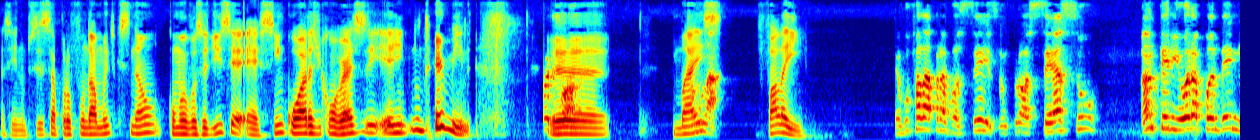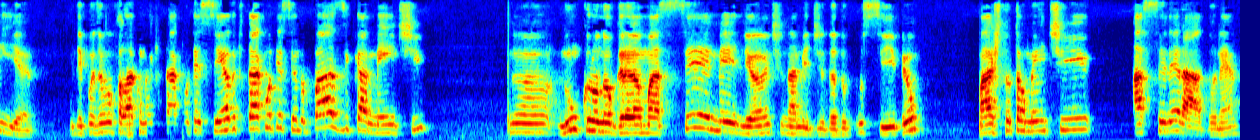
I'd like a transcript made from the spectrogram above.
Assim, não precisa se aprofundar muito, que senão, como você disse, é cinco horas de conversa e a gente não termina. É, mas fala aí. Eu vou falar para vocês um processo anterior à pandemia. E depois eu vou falar como é que está acontecendo. O que está acontecendo basicamente no- num cronograma semelhante na medida do possível, mas totalmente acelerado, né?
